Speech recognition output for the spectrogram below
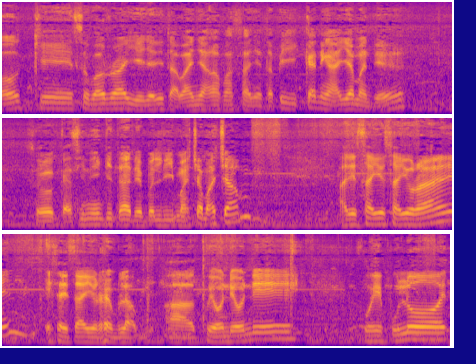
Okey, so baru raya jadi tak banyak lah pasarnya. Tapi ikan dengan ayam ada. So kat sini kita ada beli macam-macam. Ada sayur-sayuran Eh sayur-sayuran pula. Uh, Kuih onde-onde Kuih pulut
